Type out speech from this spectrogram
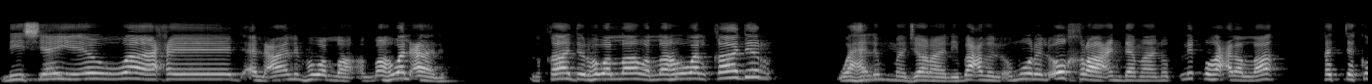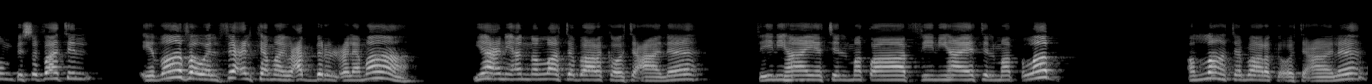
لشيء واحد. العالم هو الله الله هو العالم. القادر هو الله والله هو القادر. وهلم جرى لبعض الأمور الأخرى عندما نطلقها على الله قد تكون بصفات الإضافة والفعل كما يعبر العلماء. يعني أن الله تبارك وتعالى في نهاية المطاف في نهاية المطلب الله تبارك وتعالى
